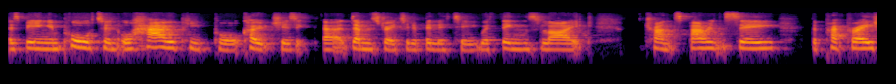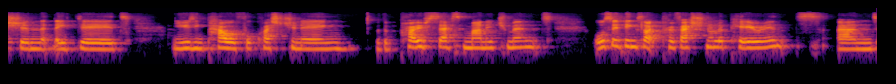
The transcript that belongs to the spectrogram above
as being important or how people, coaches, uh, demonstrated ability with things like transparency, the preparation that they did, using powerful questioning, the process management, also things like professional appearance and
